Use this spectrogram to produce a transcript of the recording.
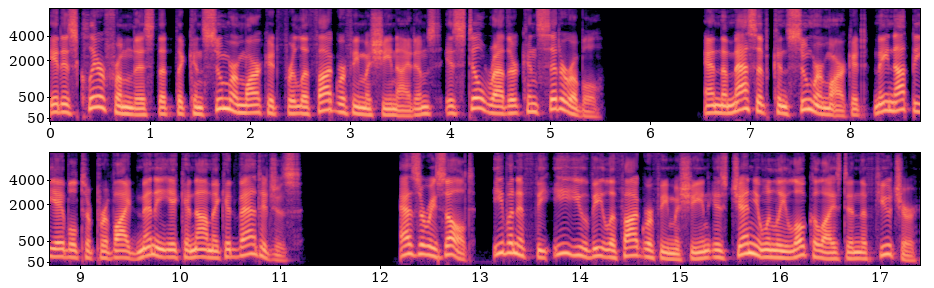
It is clear from this that the consumer market for lithography machine items is still rather considerable. And the massive consumer market may not be able to provide many economic advantages. As a result, even if the EUV lithography machine is genuinely localized in the future,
